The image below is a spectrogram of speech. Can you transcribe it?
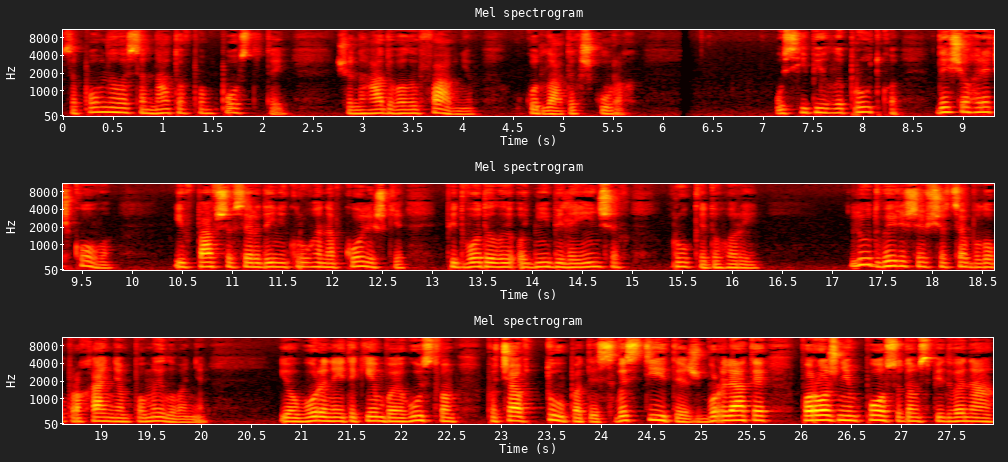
заповнилася натовпом постатей, що нагадували фавнів у кудлатих шкурах. Усі бігли прутко, дещо гарячково, і, впавши всередині круга навколішки, підводили одні біля інших руки догори. Люд вирішив, що це було проханням помилування, і, обурений таким боягузтвом, почав тупати, свистіти, жбурляти порожнім посудом з-під вина,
